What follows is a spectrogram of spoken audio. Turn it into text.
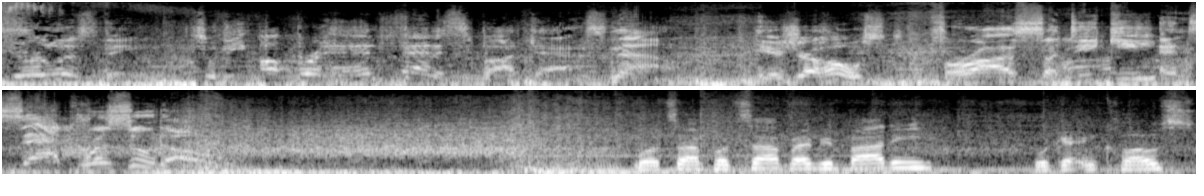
You're listening to the Upper Hand Fantasy Podcast. Now, here's your host, Faraz Sadiki and Zach Rizzuto. What's up? What's up, everybody? We're getting close.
